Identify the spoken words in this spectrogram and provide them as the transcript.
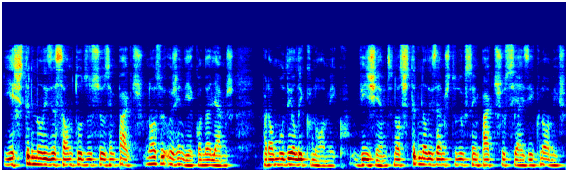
e a externalização de todos os seus impactos. Nós, hoje em dia, quando olhamos para o modelo económico vigente, nós externalizamos tudo o que são impactos sociais e económicos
